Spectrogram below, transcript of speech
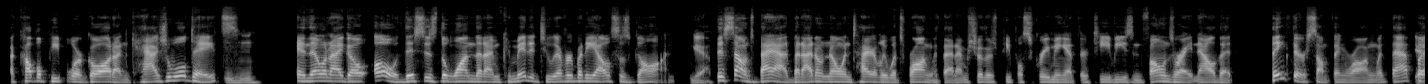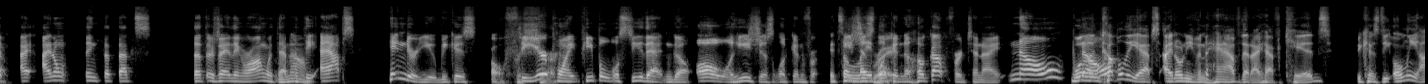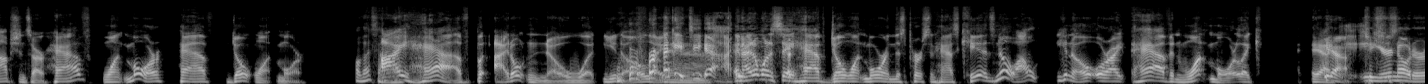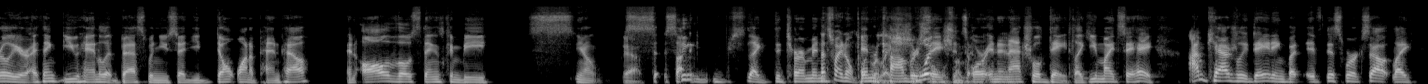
a couple people or go out on casual dates. Mhm. And then when I go, oh, this is the one that I'm committed to, everybody else is gone. Yeah. This sounds bad, but I don't know entirely what's wrong with that. I'm sure there's people screaming at their TVs and phones right now that think there's something wrong with that. But I, I don't think that that's, that there's anything wrong with that. No. But the apps hinder you because oh, to sure. your point, people will see that and go, oh, well, he's just looking for, It's a he's just looking to hook up for tonight. No. Well, no. a couple of the apps, I don't even have that I have kids because the only options are have, want more, have, don't want more. Oh, that's I have, but I don't know what, you know, like right. Yeah. Yeah. and I don't want to say have, don't want more, and this person has kids. No, I'll, you know, or I have and want more. Like, Yeah. Yeah. To your just- note earlier, I think you handle it best when you said you don't want a pen pal, and all of those things can be, you know, Yeah. s- s- like determined that's why I don't put in conversations or in an actual date. Like you might say, "Hey, I'm casually dating, but if this works out, like."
